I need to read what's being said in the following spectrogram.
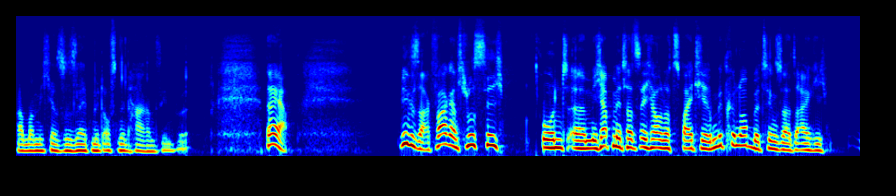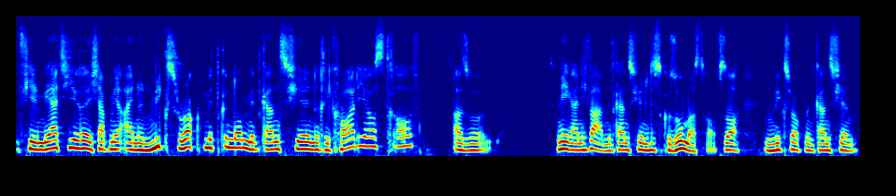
weil man mich ja so selten mit offenen Haaren sehen würde. Naja, wie gesagt, war ganz lustig. Und ähm, ich habe mir tatsächlich auch noch zwei Tiere mitgenommen, beziehungsweise eigentlich viel mehr Tiere. Ich habe mir einen Mix-Rock mitgenommen mit ganz vielen Recordios drauf. Also, nee, gar nicht wahr, mit ganz vielen Discosomas drauf. So, ein Mix-Rock mit ganz vielen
